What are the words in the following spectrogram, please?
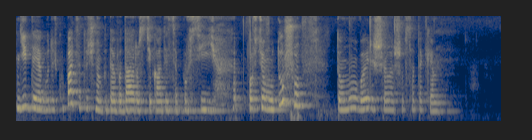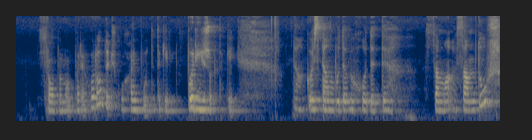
діти, як будуть купатися, точно буде вода розтікатися по, всій, по всьому душу. Тому вирішили, що все-таки зробимо перегородочку, хай буде такий поріжок такий. Так, ось там буде виходити сама, сам душ.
